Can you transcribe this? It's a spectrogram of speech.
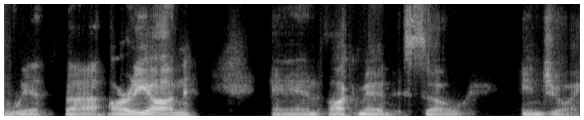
with uh, Aryan and Ahmed. So enjoy.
